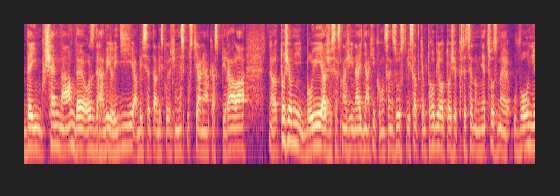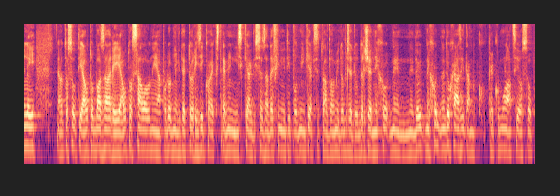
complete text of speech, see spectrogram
jde jim všem nám, jde o zdraví lidí, aby se tady skutečně nespustila nějaká spirála. To, že oni bojí a že se snaží najít nějaký konsenzus, výsledkem toho bylo to, že přece jenom něco jsme uvolnili. To jsou ty autobazary, autosalony a podobně, kde to riziko je extrémně nízké a když se zadefinují ty podmínky, jak se to velmi dobře dodržet, necho, ne, nedo, necho, nedochází tam ke kumulaci osob.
